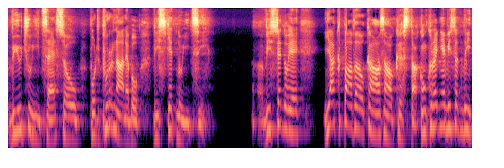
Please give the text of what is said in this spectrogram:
vyučujíce jsou podporná nebo vysvětlující. Vysvětluje, jak Pavel kázal Krista. Konkrétně vysvětlí,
